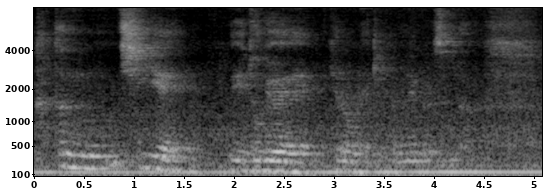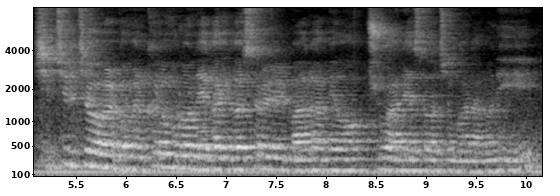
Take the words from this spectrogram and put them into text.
같은 시기에 이 두 교회 기록을 했기. 17절 보면 그러므로 내가 이것을 말하며 주 안에서 증언하노니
